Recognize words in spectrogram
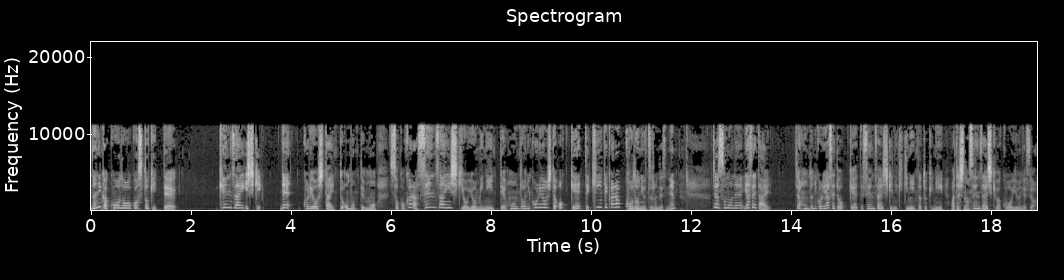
何か行動を起こすときって、潜在意識でこれをしたいと思っても、そこから潜在意識を読みに行って、本当にこれをして OK って聞いてから行動に移るんですね。じゃあそのね、痩せたい。じゃあ本当にこれ痩せて OK? って潜在意識に聞きに行った時に、私の潜在意識はこう言うんですよ。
